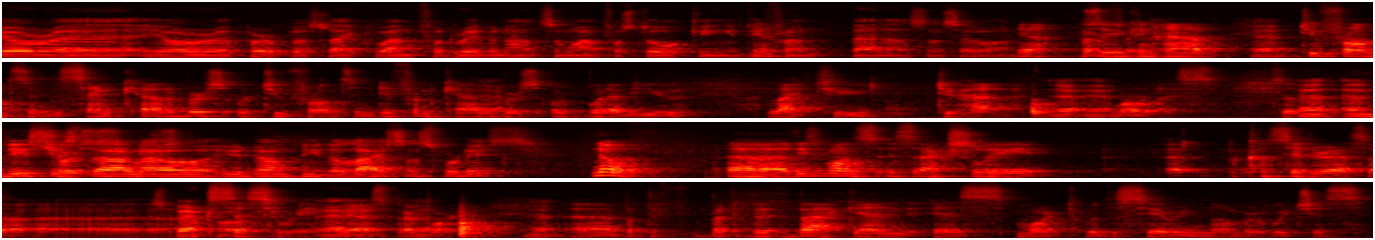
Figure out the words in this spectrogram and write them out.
your uh, your uh, purpose, like one for driven hunts and one for stalking, different balance and so on. Yeah, so you can have Yeah. two fronts in the same calibers or two fronts in different calibers or whatever you like to to have, Yeah, yeah. more or less. So And, and this is there now. You don't need a license for this. no, uh, this one is actually uh, considered as a, a accessory, Yeah, yeah, yeah, spare yeah. part. Yeah. Uh, but the but the back end is marked with the serial number, which is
